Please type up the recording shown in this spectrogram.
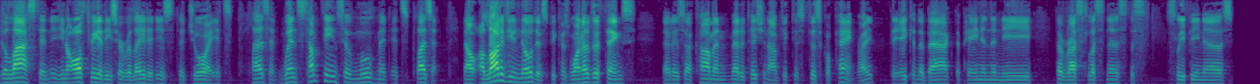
the last, and you know, all three of these are related, is the joy. It's pleasant. When something's a movement, it's pleasant. Now, a lot of you know this because one of the things that is a common meditation object is physical pain, right? The ache in the back, the pain in the knee, the restlessness, the sleepiness.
